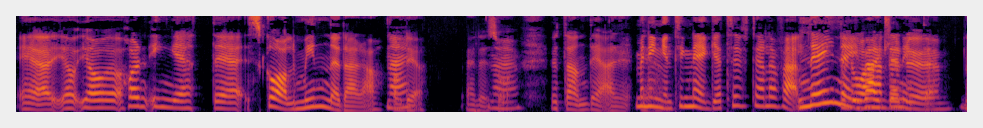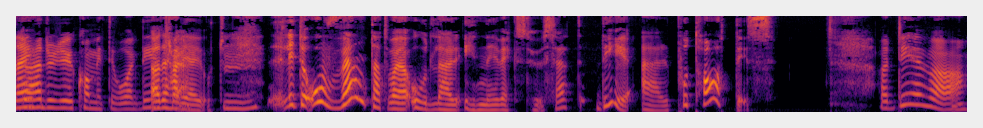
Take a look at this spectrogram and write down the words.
eh, jag, jag har inget eh, skalminne där eh, Nej. av det. Eller så. Nej. Utan det är... Men eh, ingenting negativt i alla fall? Nej, nej, verkligen hade inte. Du, Nej. Då hade du kommit ihåg det. Ja, det hade jag gjort. Mm. Lite oväntat vad jag odlar inne i växthuset. Det är potatis. Ja, det var,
